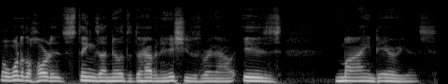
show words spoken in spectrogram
Well, one of the hardest things I know that they're having an issue with right now is mined areas.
